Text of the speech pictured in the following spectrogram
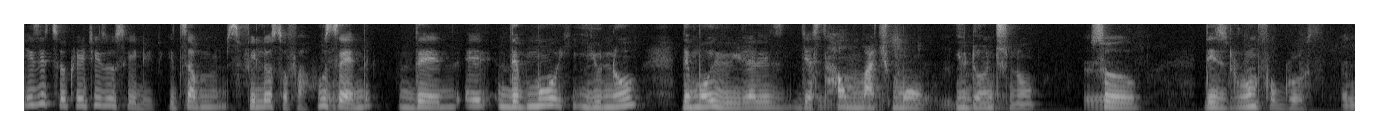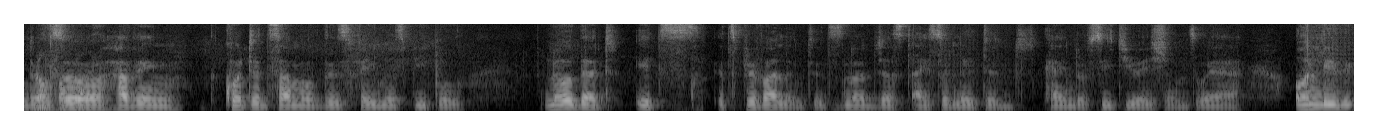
Is it Socrates who said it? It's a philosopher who said the the more you know, the more you realize just how much more you don't know. So there's room for growth. And room for growth. also having quoted some of these famous people, know that it's it's prevalent. It's not just isolated kind of situations where only the,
